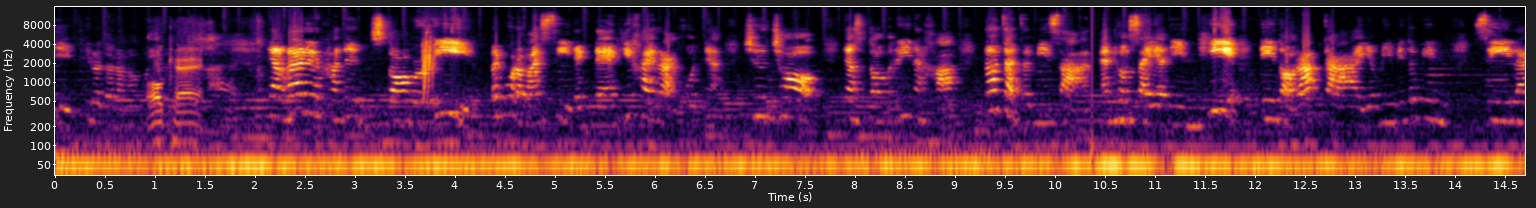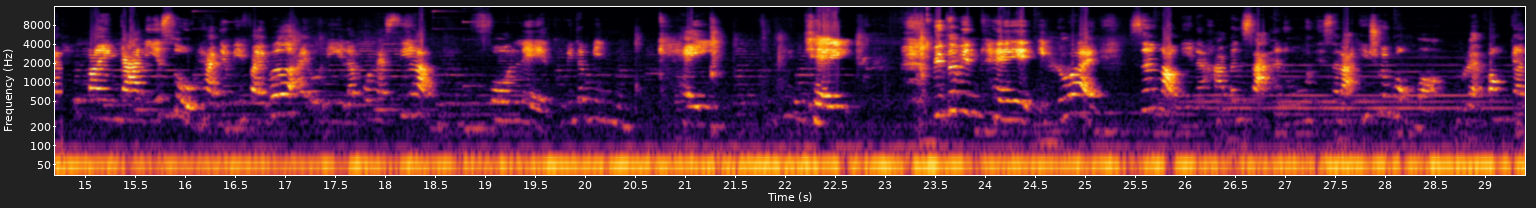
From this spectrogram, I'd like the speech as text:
อีกที่เราจะนำมาพูดโอเคอย่างแรกเลยนะคะหนึ่งสตรอเบอรี่เป็นผลไม้สีแดงๆ ที่ใครหลายคนเนี่ยชื่นชอบ อย่างสตรอเบอรี่นะคะ นอกจากจะมีสารแอนโทไซยานินที่ดีต่อร่างกาย ยังมีวิตามินซีและแมงกานีสสูงแถมยังมีไฟเบอร์ไอโอดีและโพแทสเซียมโฟเลตวิตามินเคเควิตามินเคอีกด้วย ซึ่งเหล่านี้นะคะเป็นสารอนุมูลอิสระที่ช่วยบ่งบอก และป้องกัน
